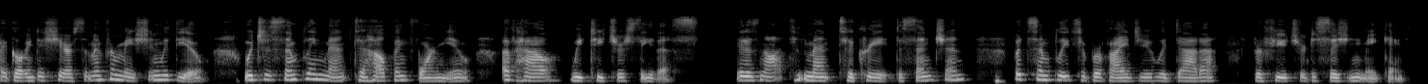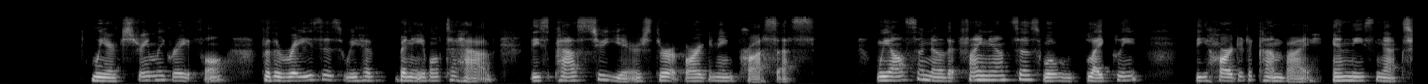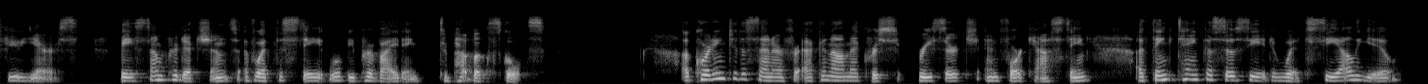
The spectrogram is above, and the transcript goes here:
are going to share some information with you, which is simply meant to help inform you of how we teachers see this. It is not meant to create dissension, but simply to provide you with data for future decision making. We are extremely grateful for the raises we have been able to have these past two years through our bargaining process. We also know that finances will likely be harder to come by in these next few years based on predictions of what the state will be providing to public schools. According to the Center for Economic Research and Forecasting, a think tank associated with CLU,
